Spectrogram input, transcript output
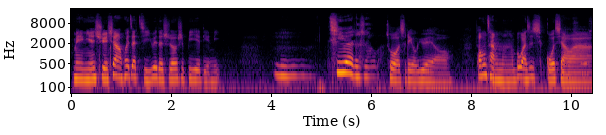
每年学校会在几月的时候是毕业典礼？嗯，七月的时候吧。错，是六月哦。通常呢，不管是国小啊。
